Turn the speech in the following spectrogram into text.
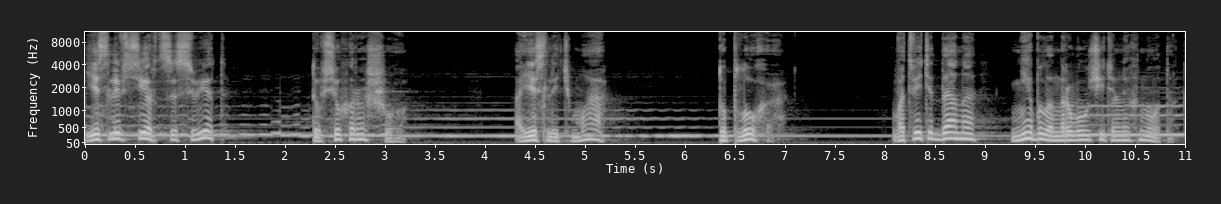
Если в сердце свет, то все хорошо, а если тьма, то плохо. В ответе Дана не было нравоучительных ноток.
